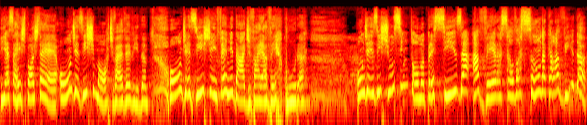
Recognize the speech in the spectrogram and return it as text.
E essa resposta é: onde existe morte, vai haver vida. Onde existe enfermidade, vai haver cura. onde existe um sintoma, precisa haver a salvação daquela vida.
